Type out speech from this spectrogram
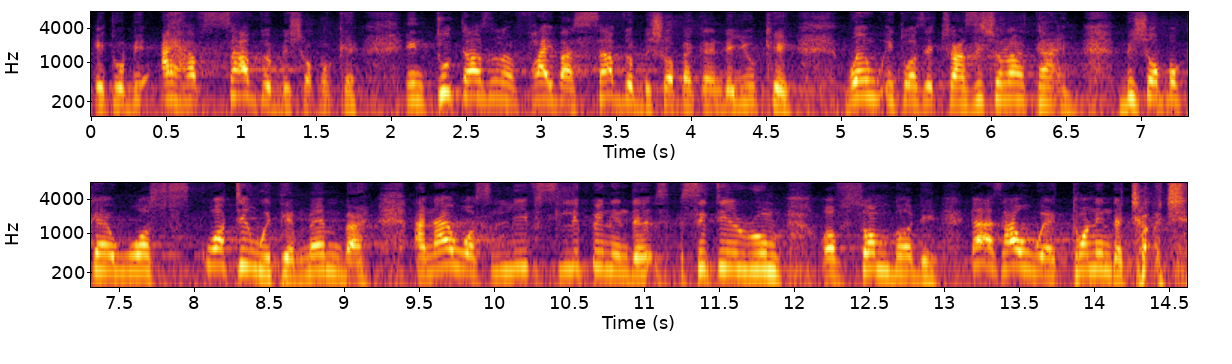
it will be. I have served with Bishop Oke. In 2005, I served with Bishop Oke in the UK when it was a transitional time. Bishop Oke was squatting with a member, and I was leave, sleeping in the sitting room of somebody. That's how we were turning the church.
